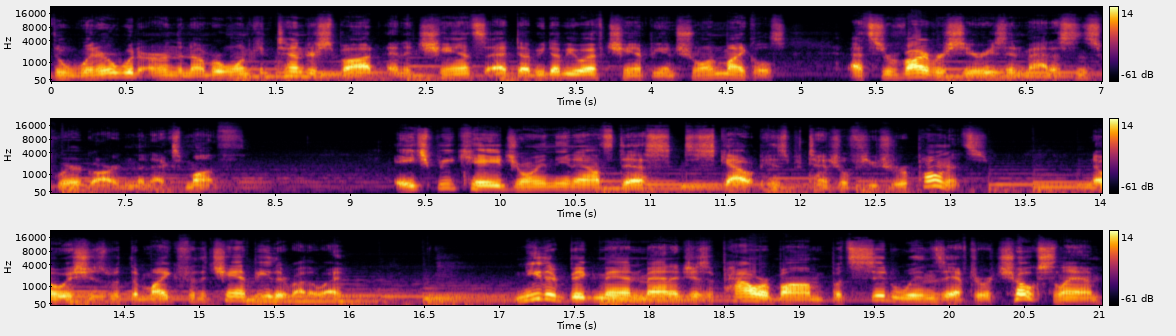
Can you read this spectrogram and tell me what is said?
The winner would earn the number one contender spot and a chance at WWF champion Shawn Michaels at Survivor Series in Madison Square Garden the next month. HBK joined the announce desk to scout his potential future opponents. No issues with the mic for the champ either, by the way. Neither big man manages a power bomb, but Sid wins after a chokeslam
